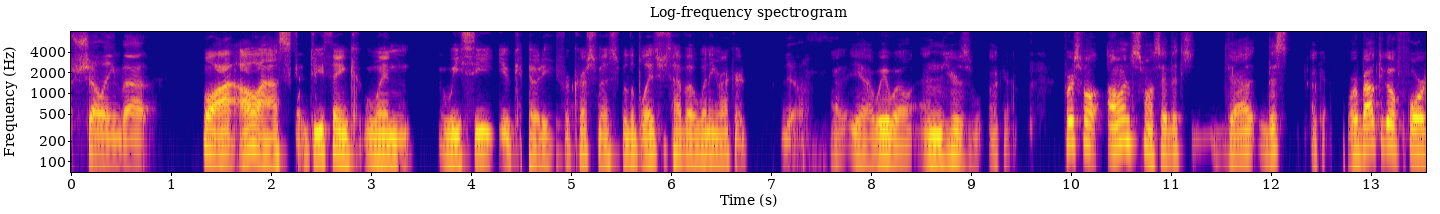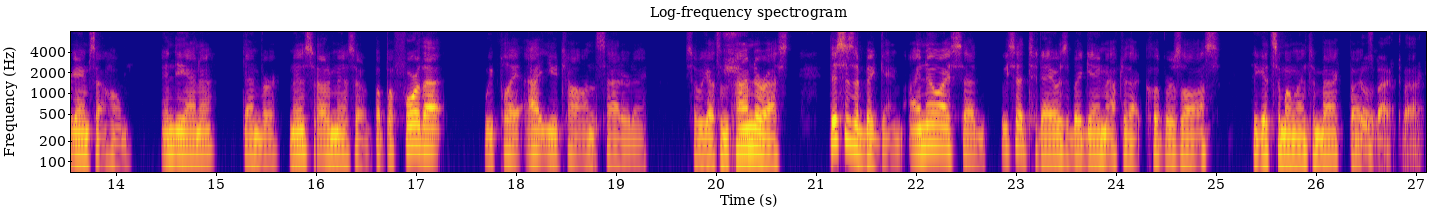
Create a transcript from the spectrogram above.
showing that Well, I, I'll ask. Do you think when we see you, Cody, for Christmas, will the Blazers have a winning record? yeah. Uh, yeah, we will. And here's okay. First of all, I just want to say that that this okay. We're about to go four games at home: Indiana, Denver, Minnesota, Minnesota. But before that, we play at Utah on Saturday, so we got some time to rest. This is a big game. I know. I said we said today was a big game after that Clippers loss to get some momentum back. It But goes back to back.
